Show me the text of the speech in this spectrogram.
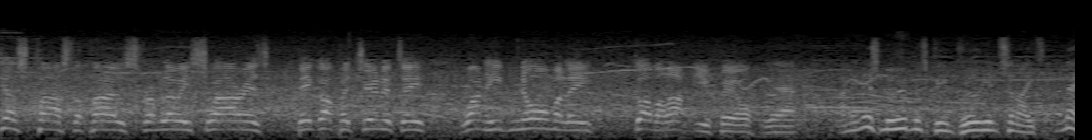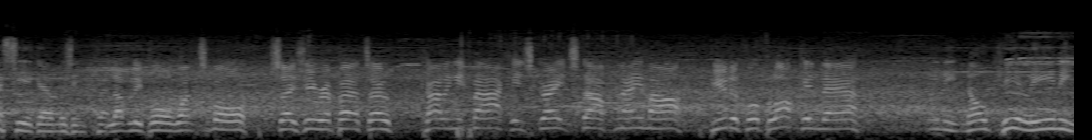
Just past the post from Luis Suarez. Big opportunity, one he'd normally gobble up, you feel. Yeah, I mean, his movement's been brilliant tonight. Messi again was incredible. Lovely ball once more. Sergio Roberto cutting it back. It's great stuff. Neymar, beautiful block in there. No, Chiellini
